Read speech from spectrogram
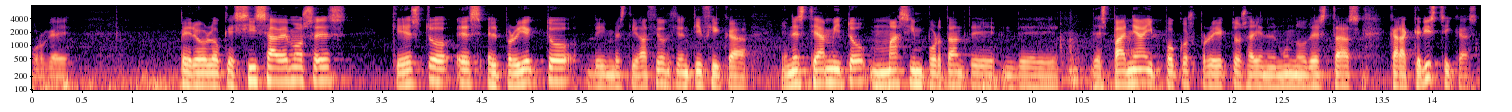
porque, pero lo que sí sabemos es que esto es el proyecto de investigación científica en este ámbito más importante de, España y pocos proyectos hay en el mundo de estas características.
